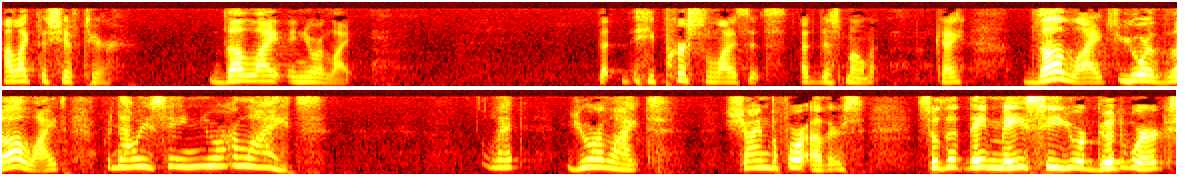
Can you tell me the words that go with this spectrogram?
I like the shift here the light in your light. That he personalized it at this moment. Okay? The light, you're the light, but now he's saying your light. Let your light shine before others so that they may see your good works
